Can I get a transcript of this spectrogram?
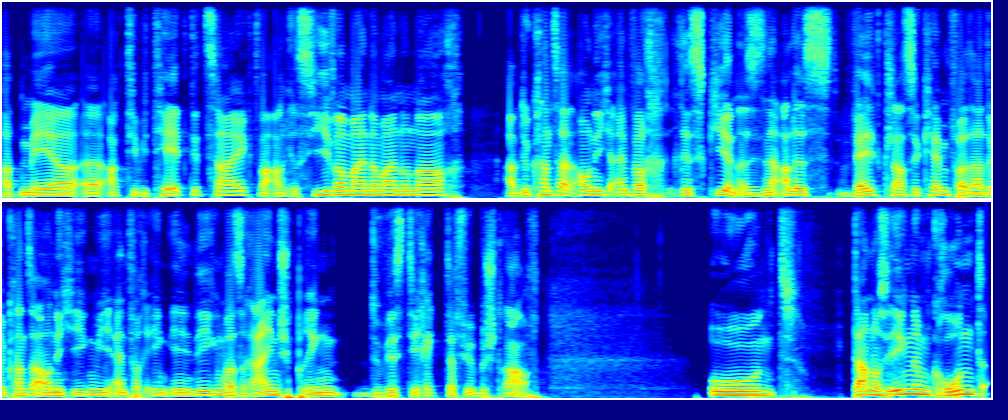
hat mehr äh, Aktivität gezeigt, war aggressiver meiner Meinung nach. Aber du kannst halt auch nicht einfach riskieren. Also, es sind ja alles Weltklasse-Kämpfer da. Du kannst auch nicht irgendwie einfach in, in irgendwas reinspringen. Du wirst direkt dafür bestraft. Und dann aus irgendeinem Grund,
